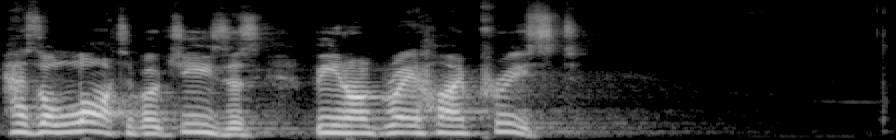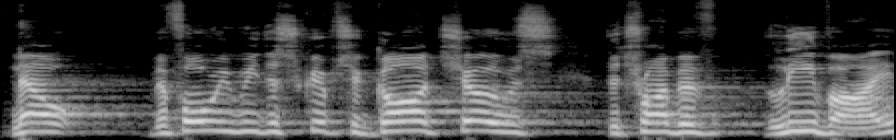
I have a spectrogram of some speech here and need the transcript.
has a lot about Jesus being our great high priest. Now, before we read the scripture, God chose the tribe of Levi,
